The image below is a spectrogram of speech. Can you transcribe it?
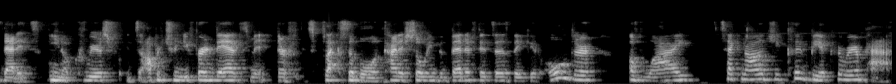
that it's you know careers it's opportunity for advancement. They're it's flexible and kind of showing the benefits as they get older of why technology could be a career path.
